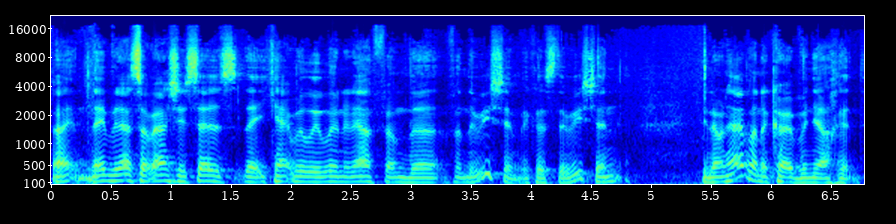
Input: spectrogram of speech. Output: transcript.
right? Maybe that's what Rashi says that you can't really learn it out from the from the Rishon, because the Rishon you don't have on a korban Yachid.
